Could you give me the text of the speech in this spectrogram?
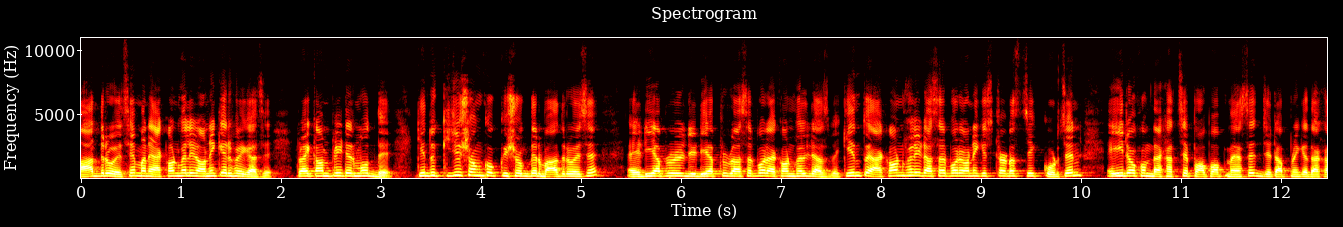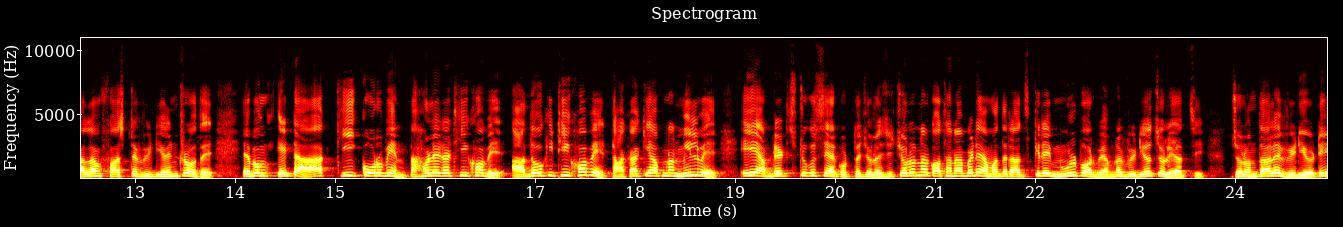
বাদ রয়েছে মানে অ্যাকাউন্ট ভ্যালিড অনেকের হয়ে গেছে, প্রায় কমপ্লিটের মধ্যে। কিন্তু কিছু সংখ্যক কৃষকদের বাদ রয়েছে এডি আপলোড ডিডি আপলোড আসার পর অ্যাকাউন্ট ভ্যালিড আসবে। কিন্তু অ্যাকাউন্ট ভ্যালিড আসার পরে অনেক স্ট্যাটাস চেক করছেন, এই রকম দেখাচ্ছে পপ আপ মেসেজ যেটা আপনাকে দেখালাম ফার্স্ট ভিডিও ইন্ট্রোতে এবং এটা কি করবেন, তাহলে এটা ঠিক হবে? আদৌ কি ঠিক হবে? টাকা কি আপনার মিলবে? এই আপডেটসটুকু শেয়ার করতে চলেছি। চলুন আর কথা না বেড়ে আমাদের আজকের এই মূল পর্বে আমরা ভিডিও চলে যাচ্ছি। চলুন তাহলে ভিডিওটি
